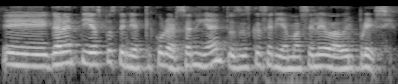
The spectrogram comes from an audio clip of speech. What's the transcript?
eh, garantías, pues tendría que cobrar sanidad, entonces que sería más elevado el precio.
